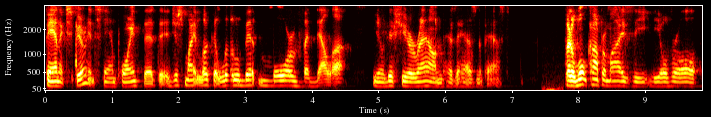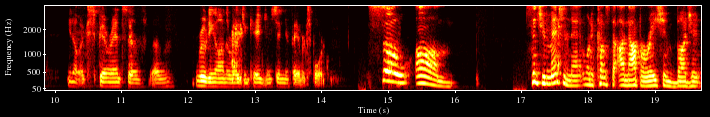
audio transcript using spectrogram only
fan experience standpoint that it just might look a little bit more vanilla, you know, this year around as it has in the past but it won't compromise the the overall you know experience of, of rooting on the Ragin' Cajuns in your favorite sport. So, um, since you mentioned that, when it comes to an operation budget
